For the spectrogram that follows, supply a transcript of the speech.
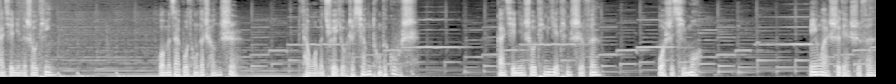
感谢您的收听。我们在不同的城市，但我们却有着相同的故事。感谢您收听夜听时分，我是齐墨。明晚十点十分，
